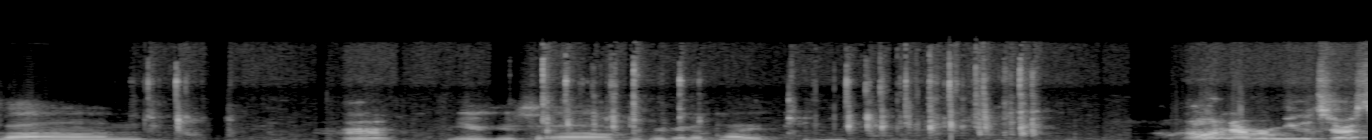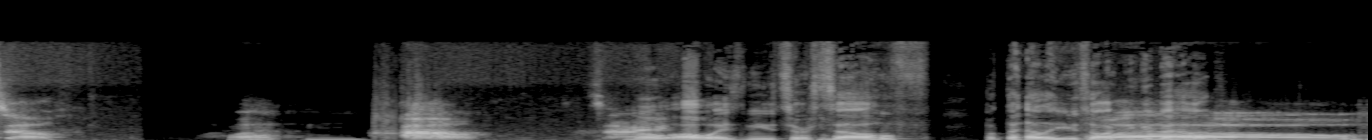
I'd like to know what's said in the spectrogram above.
Zon. Hmm? Mute yourself if you're gonna type. Mo never mutes herself. What? Oh, sorry. Mo always mutes herself. What the hell are you talking about? wow.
